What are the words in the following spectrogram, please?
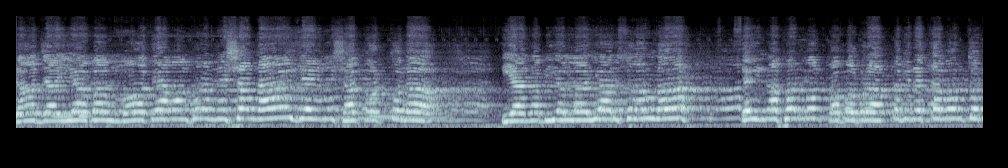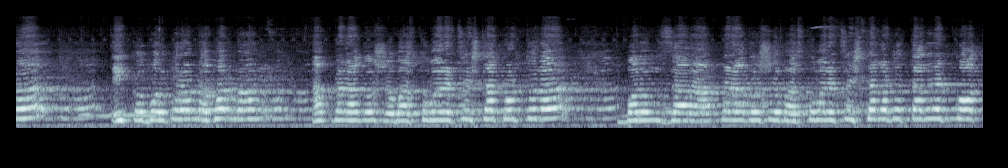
গাঁজা ইয়াবা মদ এমন কোন নেশা নাই যে নেশা করতো না। ইয়া নবী আল্লাহ, ইয়া রাসূলুল্লাহ এই নাফরমান কপাল পর আপনাকে নেতা মানতো না এই কপাল পর নাফরমান আপনার আদর্শ বাস্তবায়নের চেষ্টা করতো না, বরং যারা আপনার আদর্শ বাস্তবায়নের চেষ্টা করতো, তাদের কত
